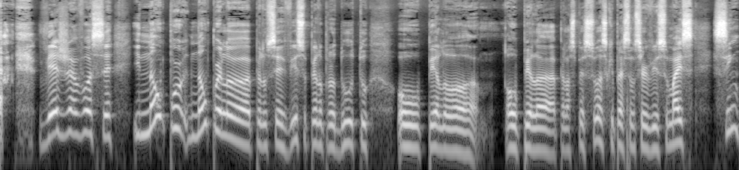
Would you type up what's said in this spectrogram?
Veja você. E não, por, não pelo, pelo serviço, pelo produto ou pelo ou pela, pelas pessoas que prestam serviço, mas sim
